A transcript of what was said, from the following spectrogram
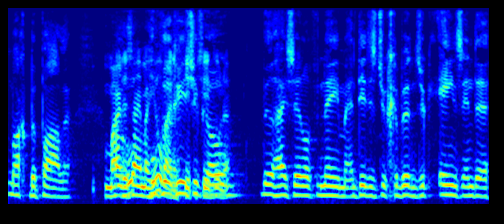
mag bepalen. Maar er hoe- zijn maar heel het risico doen. wil hij zelf nemen. En dit is natuurlijk, gebeurt natuurlijk eens in de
